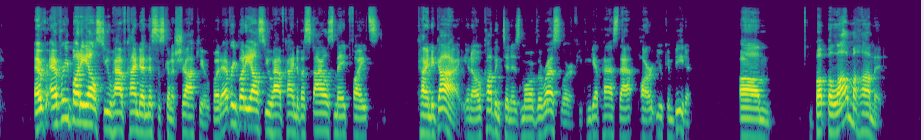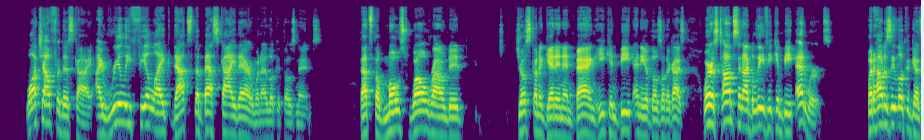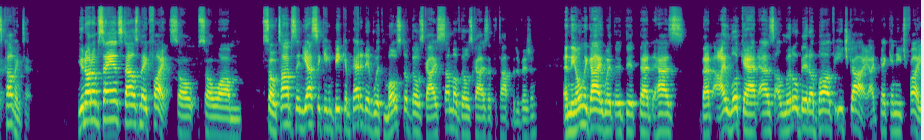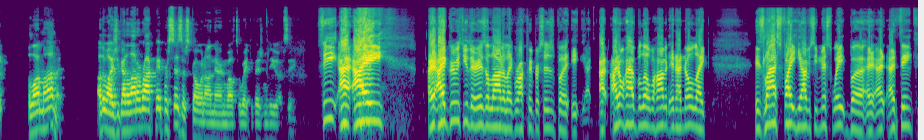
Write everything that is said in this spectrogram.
Every, everybody else you have kind of, and this is going to shock you, but everybody else you have kind of a styles make fights kind of guy. You know, Covington is more of the wrestler. If you can get past that part, you can beat him. Um, but Belal Muhammad, watch out for this guy. I really feel like that's the best guy there when I look at those names. That's the most well rounded, just going to get in and bang. He can beat any of those other guys. Whereas Thompson, I believe he can beat Edwards. But how does he look against Covington? You know what I'm saying? Styles make fights. So so um so Thompson, yes, he can be competitive with most of those guys, some of those guys at the top of the division. And the only guy with it that has that I look at as a little bit above each guy, I'd pick in each fight, Belal Muhammad. Otherwise, you've got a lot of rock, paper, scissors going on there in welterweight division of the UFC. See, I, I I, I, agree with you. There is a lot of like rock paper scissors, but it, I I don't have Belal Muhammad, and I know like his last fight he obviously missed weight, but I I, I think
